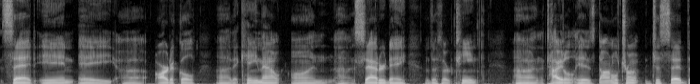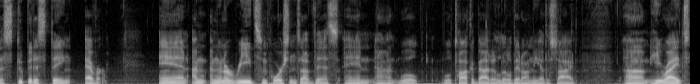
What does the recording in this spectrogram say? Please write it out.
said in a uh, article uh, that came out on uh, Saturday the 13th. Uh, the title is Donald Trump just said the stupidest thing ever and I'm I'm going to read some portions of this, and we'll we'll talk about it a little bit on the other side. Um, he writes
